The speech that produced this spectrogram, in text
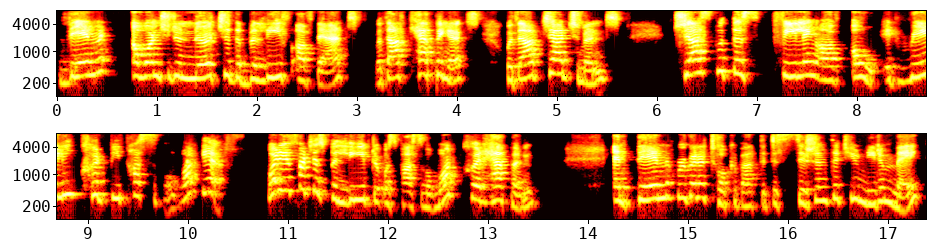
Then I want you to nurture the belief of that without capping it, without judgment, just with this feeling of, oh, it really could be possible. What if? What if I just believed it was possible? What could happen? And then we're going to talk about the decisions that you need to make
